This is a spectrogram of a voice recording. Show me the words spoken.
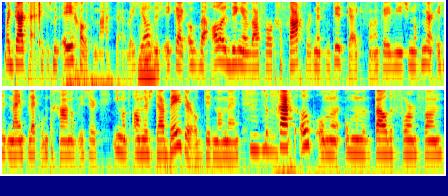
Maar daar krijg je dus met ego te maken, weet je wel? Dus ik kijk ook bij alle dingen waarvoor ik gevraagd word, net als dit, kijk ik van, oké, wie is er nog meer? Is het mijn plek om te gaan of is er iemand anders daar beter op dit moment? Dus Mhm. dat vraagt ook om een, om een bepaalde vorm van,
